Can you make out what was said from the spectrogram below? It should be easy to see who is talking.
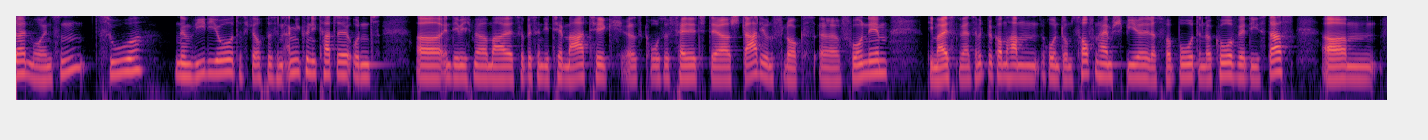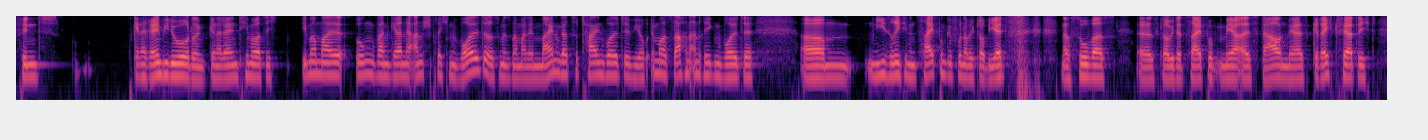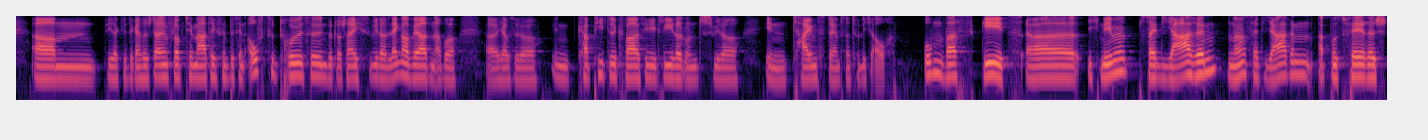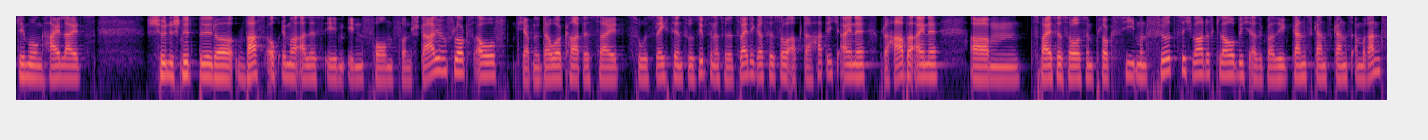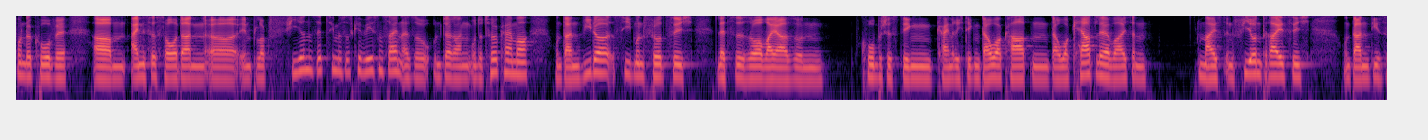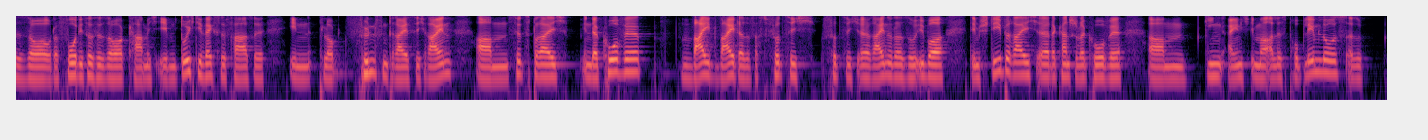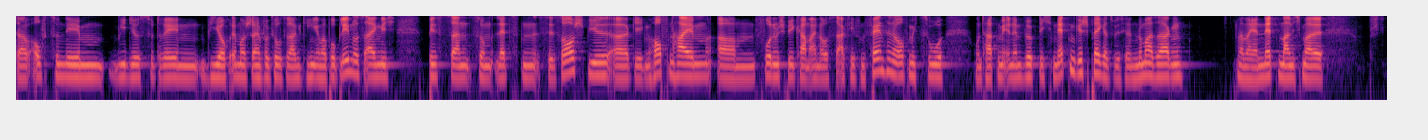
Speaker 1: 119 zu einem Video, das ich auch ein bisschen angekündigt hatte und äh, in dem ich mir mal so ein bisschen die Thematik, äh, das große Feld der Stadion-Vlogs äh, vornehme. Die meisten werden es ja mitbekommen haben, rund ums Hoffenheim-Spiel, das Verbot in der Kurve, dies, das. Ähm, Finde generell ein Video oder generell ein Thema, was ich immer mal irgendwann gerne ansprechen wollte, oder zumindest mal meine Meinung dazu teilen wollte, wie auch immer Sachen anregen wollte. Ähm, nie so richtig einen Zeitpunkt gefunden, aber ich glaube, jetzt, nach sowas, äh, ist, glaube ich, der Zeitpunkt mehr als da und mehr als gerechtfertigt. Ähm, wie gesagt, diese ganze Stadionvlog-Thematik so ein bisschen aufzudröseln, wird wahrscheinlich wieder länger werden, aber äh, ich habe es wieder in Kapitel quasi gegliedert und wieder in Timestamps natürlich auch. Um was geht's? Äh, ich nehme seit Jahren, ne, seit Jahren Atmosphäre, Stimmung, Highlights schöne Schnittbilder, was auch immer alles eben in Form von Stadionvlogs auf. Ich habe eine Dauerkarte seit 2016, 2017, also der zweite Saison. Ab da hatte ich eine oder habe eine. Ähm, zwei Saisons im Block 47 war das, glaube ich, also quasi ganz, ganz, ganz am Rand von der Kurve. Ähm, eine Saison dann äh, in Block 74 muss es gewesen sein, also Unterrang unter Türkheimer und dann wieder 47. Letzte Saison war ja so ein komisches Ding, keine richtigen Dauerkarten, Dauerkärtle war ich dann meist in 34 und dann die Saison oder vor dieser Saison kam ich eben durch die Wechselphase in Block 35 rein. Ähm, Sitzbereich in der Kurve weit, weit, also fast 40, 40 äh, Reihen oder so über dem Stehbereich äh, der Cannstatter Kurve. Ähm, ging eigentlich immer alles problemlos. Also da aufzunehmen, Videos zu drehen, wie auch immer, Steinflug sozusagen, ging immer problemlos eigentlich, bis dann zum letzten Saisonspiel äh, gegen Hoffenheim. Ähm, vor dem Spiel kam einer aus der aktiven Fanszene auf mich zu und hat mir in einem wirklich netten Gespräch, also will ich ja nur mal sagen, weil man ja nett manchmal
